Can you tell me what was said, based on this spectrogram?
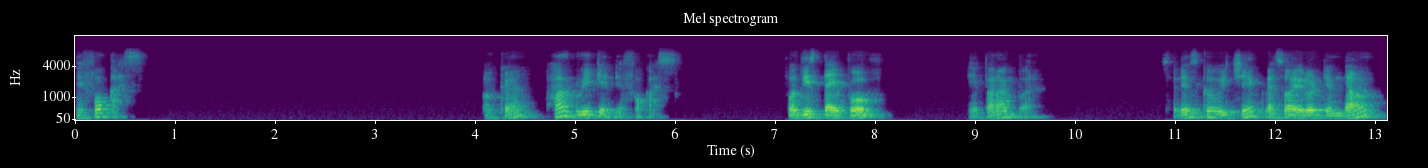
the focus? Okay, how do we get the focus for this type of a parabola? So let's go, we check. That's why I wrote them down.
